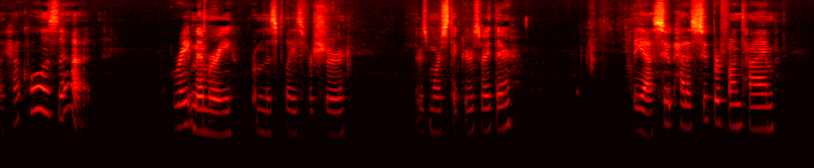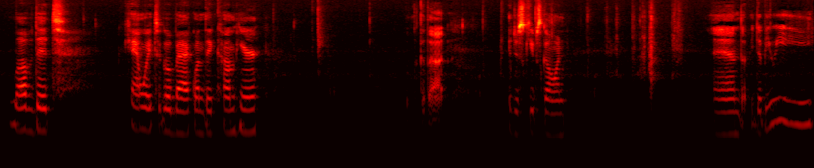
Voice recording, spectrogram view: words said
Like, how cool is that? Great memory from this place for sure. There's more stickers right there. But yeah, had a super fun time. Loved it. Can't wait to go back when they come here. Look at that. It just keeps going. And WWE.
